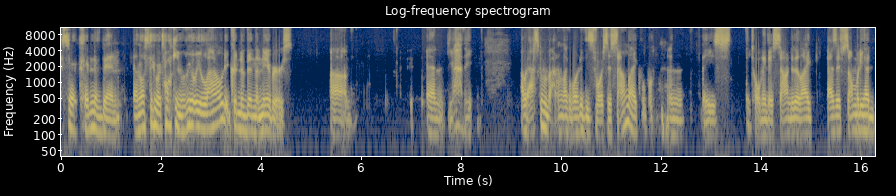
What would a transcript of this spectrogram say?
so it couldn't have been, unless they were talking really loud, it couldn't have been the neighbors. Um, and yeah, they, I would ask them about it. I'm like, what do these voices sound like? And they, they told me they sounded like as if somebody had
